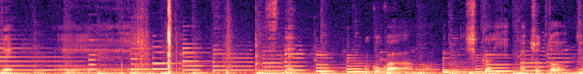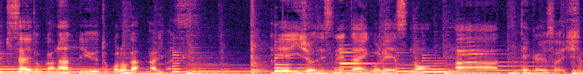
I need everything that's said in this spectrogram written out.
で、えー、ですね、ここはあのしっかり、まあ、ちょっと人気サイドかなというところがあります。えー、以上ですね、第5レースのあ展開予想でした。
